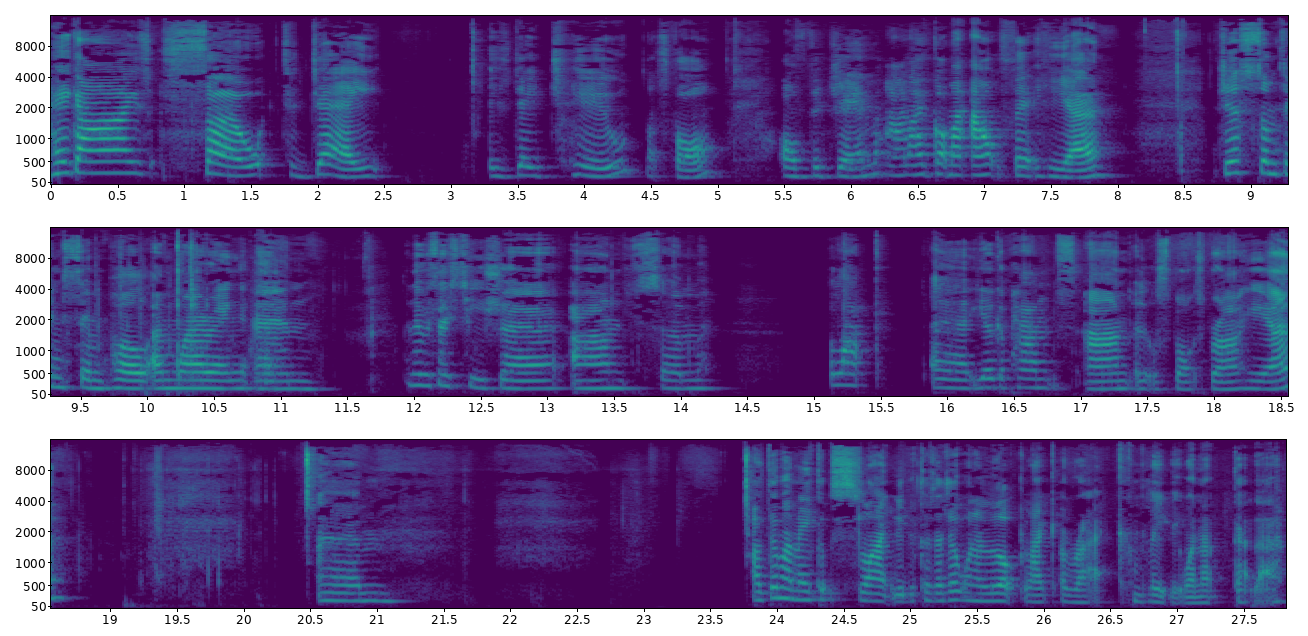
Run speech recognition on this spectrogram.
Hey guys, so today is day two, that's four, of the gym and I've got my outfit here. Just something simple. I'm wearing um, an oversized t-shirt and some black uh, yoga pants and a little sports bra here. Um, I've done my makeup slightly because I don't want to look like a wreck completely when I get there.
